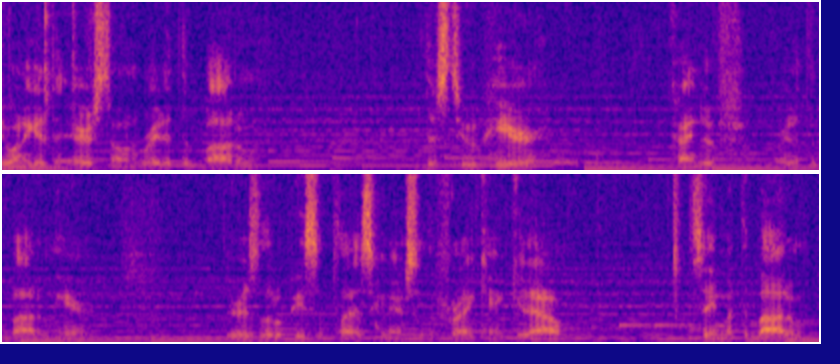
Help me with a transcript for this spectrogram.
You want to get the air stone right at the bottom this tube here, kind of right at the bottom here. There is a little piece of plastic in there so the fry can't get out. Same at the bottom.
